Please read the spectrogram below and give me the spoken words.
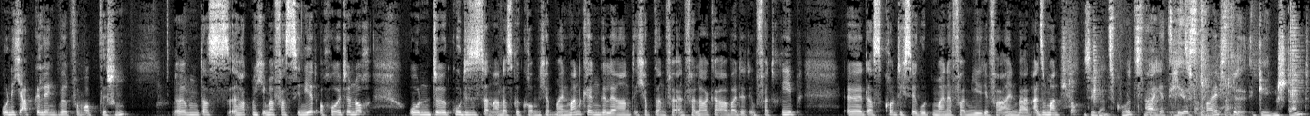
und nicht abgelenkt wird vom Optischen. Ähm, das hat mich immer fasziniert, auch heute noch. Und äh, gut, es ist dann anders gekommen. Ich habe meinen Mann kennengelernt, ich habe dann für einen Verlag gearbeitet im Vertrieb. Äh, das konnte ich sehr gut mit meiner Familie vereinbaren. Also man Stoppen Sie ganz kurz. Ah, jetzt hier ist der weiter. nächste Gegenstand.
